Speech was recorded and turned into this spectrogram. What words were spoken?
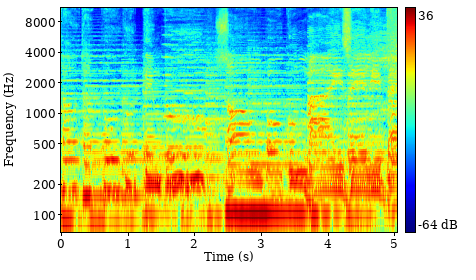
falta pouco tempo, só um pouco mais. Ele deve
